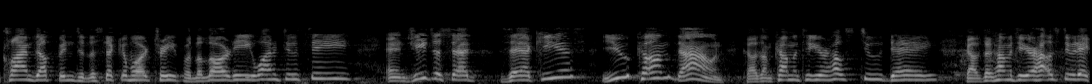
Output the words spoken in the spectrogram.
climbed up into the sycamore tree for the Lord he wanted to see. And Jesus said, Zacchaeus, you come down, because I'm coming to your house today. Because I'm coming to your house today.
